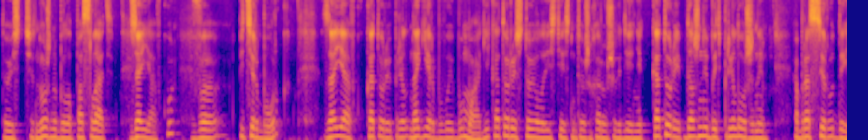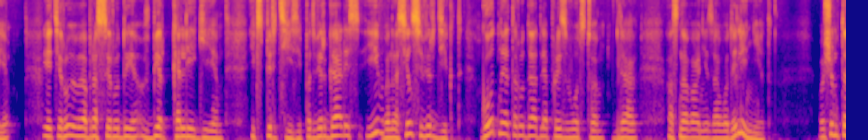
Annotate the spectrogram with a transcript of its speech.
То есть нужно было послать заявку в Петербург, заявку, которая на гербовой бумаге, которая стоила, естественно, тоже хороших денег, которой должны быть приложены образцы руды. Эти образцы руды в Берг-коллегии экспертизе подвергались, и выносился вердикт. Годна эта руда для производства, для основания завода или нет. В общем-то,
